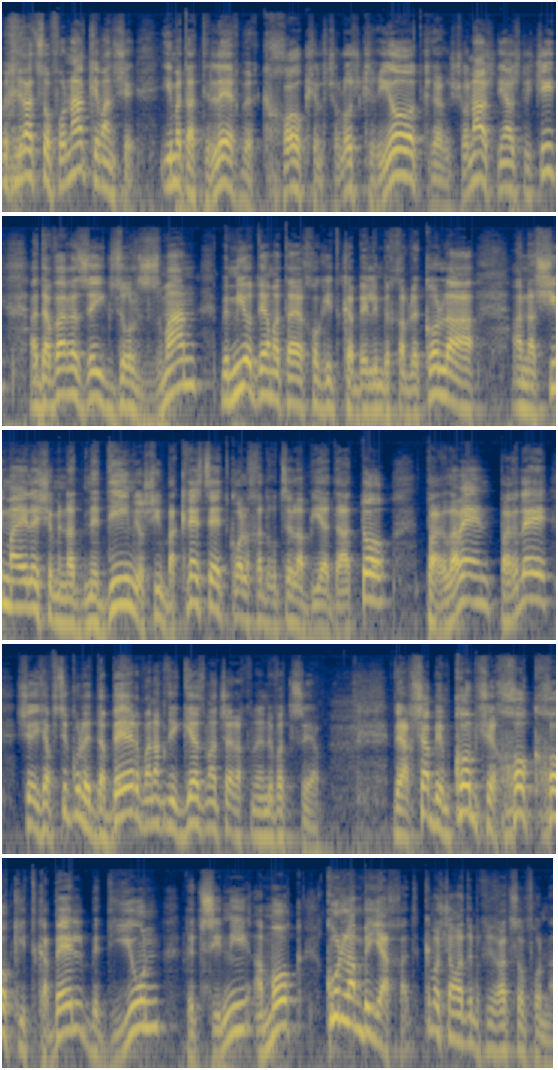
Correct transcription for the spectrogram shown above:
מכירת סוף עונה, כיוון שאם אתה תלך בחוק של שלוש קריאות, קריאה ראשונה, שנייה, שלישית, הדבר הזה יגזול זמן, ומי יודע מתי החוק יתקבל אם בכלל. לכל האנשים האלה שמנדנדים, יושבים בכנסת, כל אחד רוצה להביע דעתו, פרלמנט, פרלה, שיפסיקו לדבר, ואנחנו, הגיע הזמן שאנחנו נבצע. ועכשיו במקום שחוק חוק יתקבל בדיון רציני, עמוק, כולם ביחד, כמו שאמרתי במכירת סוף עונה.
